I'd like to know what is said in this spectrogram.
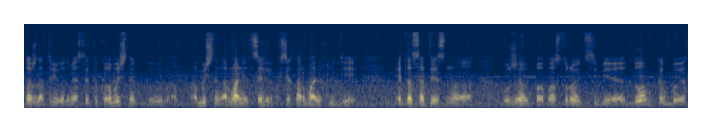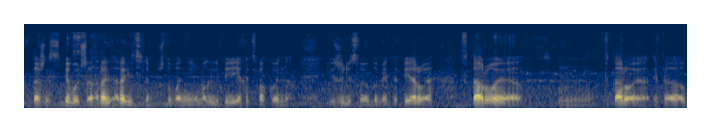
даже на три года, у меня стоит только обычные, обычные нормальные цели, как у всех нормальных людей. Это, соответственно, уже построить себе дом, как бы даже не себе больше, родителям, чтобы они могли переехать спокойно и жили в своем доме. Это первое. Второе, второе, это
